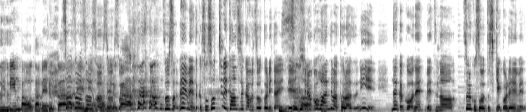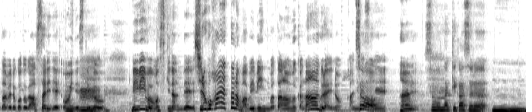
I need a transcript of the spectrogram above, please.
ビビンバを食べるか、そう冷そうそうそう。麺を食べるか。そうそう、冷麺とか、そう、そっちで炭水化物を取りたいんで、白ご飯では取らずに、なんかこうね、別の、それこそ私結構冷麺食べることがあっさりで多いんですけど、うんビビンバも好きなんで、白ご飯やったらまあビビンバ頼むかな、ぐらいの感じですね。はい。そんな気がする。うんうん。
